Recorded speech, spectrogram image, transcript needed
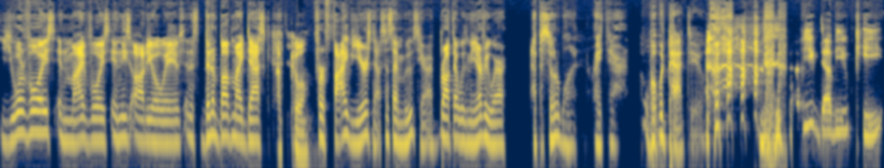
your voice and my voice in these audio waves, and it's been above my desk That's cool. for five years now since I moved here. I've brought that with me everywhere. Episode one, right there. What would Pat do? WWPD.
